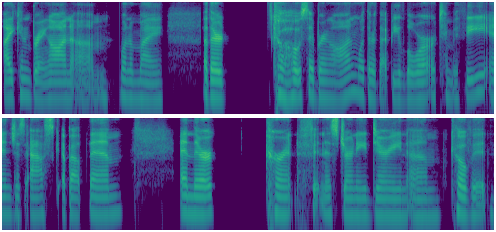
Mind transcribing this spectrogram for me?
I can bring on um, one of my other co-hosts I bring on, whether that be Laura or Timothy, and just ask about them and their current fitness journey during um, COVID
